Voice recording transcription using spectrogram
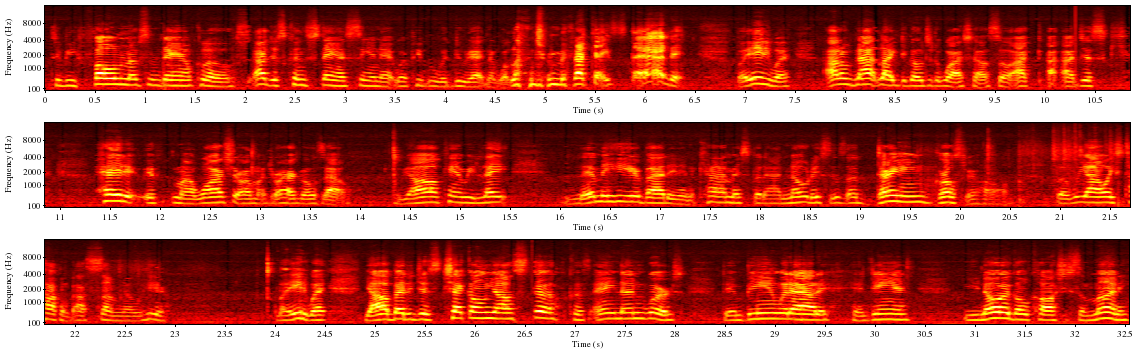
to be folding up some damn clothes. I just couldn't stand seeing that when people would do that in the laundromat. I can't stand it. But anyway, I do not like to go to the wash house, so I, I, I just hate it if my washer or my dryer goes out. Y'all can relate let me hear about it in the comments, but I know this is a dang grocery haul. But we always talking about something over here. But anyway, y'all better just check on y'all stuff because ain't nothing worse than being without it. And then you know it gonna cost you some money.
